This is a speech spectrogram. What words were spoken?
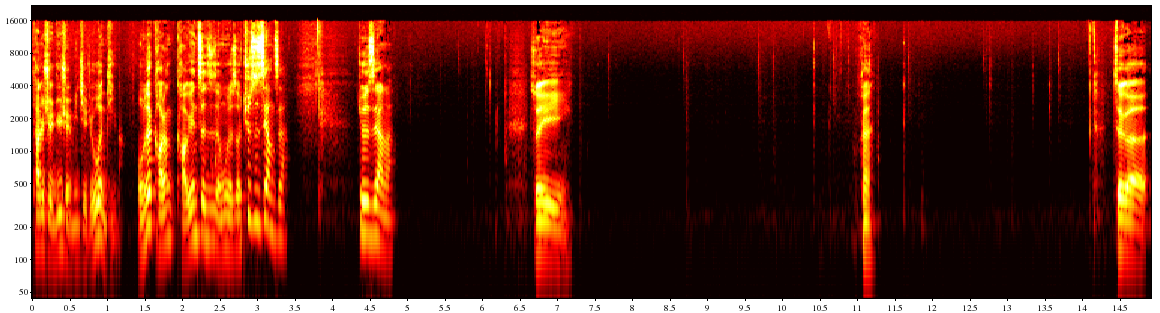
他的选区选民解决问题嘛。我们在考验考验政治人物的时候，就是这样子啊，就是这样啊。所以，看这个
